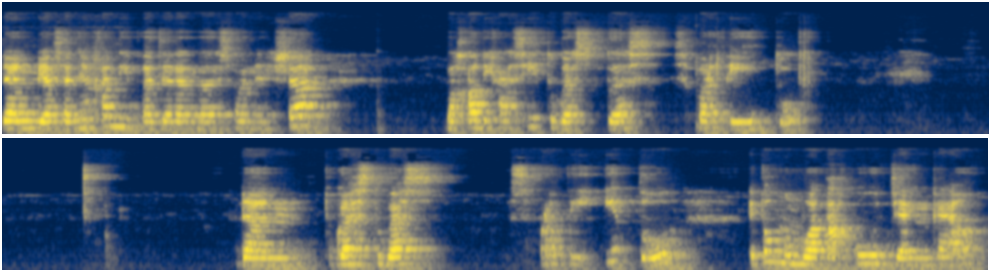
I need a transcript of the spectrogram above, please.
Dan biasanya kan di pelajaran bahasa Indonesia bakal dikasih tugas-tugas seperti itu. Dan tugas-tugas seperti itu itu membuat aku jengkel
